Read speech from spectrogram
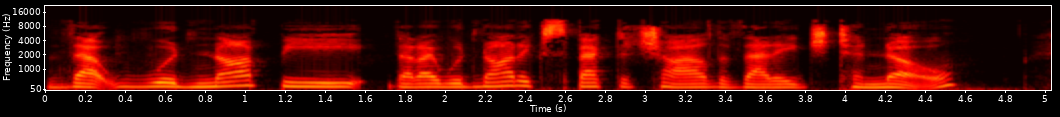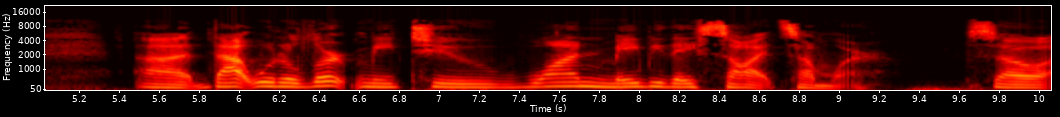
that would not be that I would not expect a child of that age to know. Uh, that would alert me to one, maybe they saw it somewhere. So,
